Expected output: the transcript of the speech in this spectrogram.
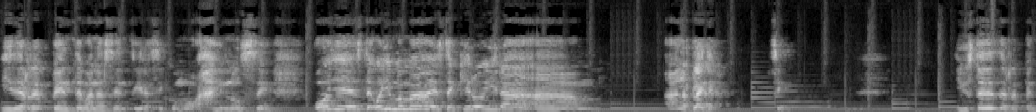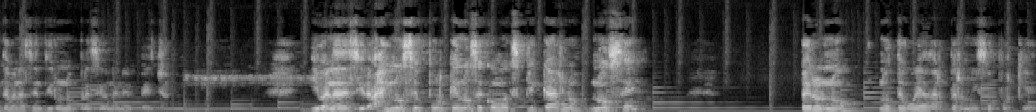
y de repente van a sentir así como, ay, no sé, oye, este, oye mamá, este, quiero ir a, a, la playa, ¿sí? Y ustedes de repente van a sentir una opresión en el pecho. Y van a decir, ay, no sé por qué, no sé cómo explicarlo, no sé. Pero no, no te voy a dar permiso porque,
